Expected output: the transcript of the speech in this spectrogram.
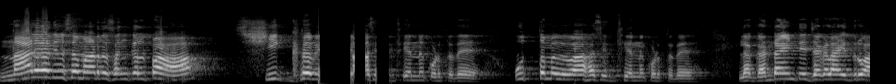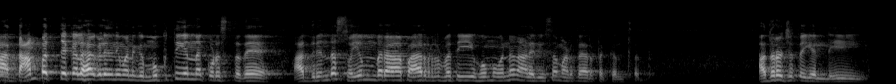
ನಾಳೆಯ ದಿವಸ ಮಾಡಿದ ಸಂಕಲ್ಪ ಶೀಘ್ರ ವಿವಾಹ ಸಿದ್ಧಿಯನ್ನು ಕೊಡ್ತದೆ. ಉತ್ತಮ ವಿವಾಹ ಸಿದ್ಧಿಯನ್ನು ಕೊಡ್ತದೆ. ಇಲ್ಲ, ಗಂಡ ಹೆಂಡತಿ ಜಗಳ ಇದ್ರು ಆ ದಾಂಪತ್ಯ ಕಲಹಗಳಿಂದ ನಿಮಗೆ ಮುಕ್ತಿಯನ್ನು ಕೊಡಿಸ್ತದೆ. ಆದ್ರಿಂದ ಸ್ವಯಂವರ ಪಾರ್ವತಿ ಹೋಮವನ್ನು ನಾಳೆ ದಿವಸ ಮಾಡ್ತಾ ಇರತಕ್ಕಂಥದ್ದು. ಅದರ ಜೊತೆಯಲ್ಲಿ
